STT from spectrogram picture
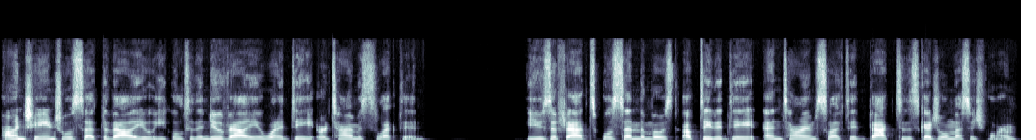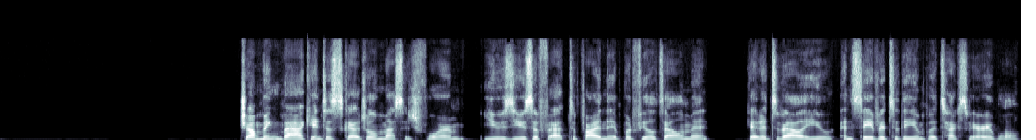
On change will set the value equal to the new value when a date or time is selected. Use effect will send the most updated date and time selected back to the schedule message form. Jumping back into schedule message form, use use effect to find the input field's element, get its value, and save it to the input text variable.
